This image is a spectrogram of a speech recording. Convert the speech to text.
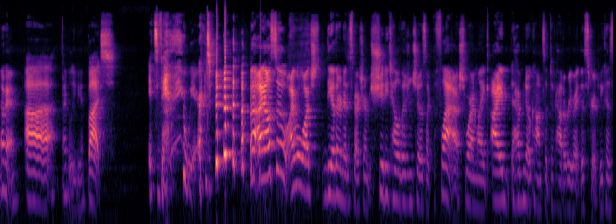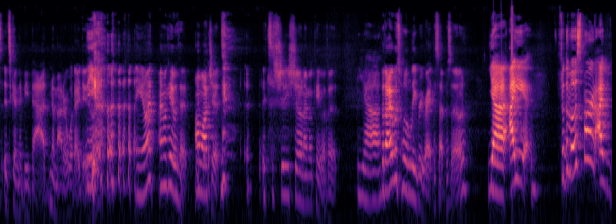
Okay, Uh I believe you. but it's very weird. But I also I will watch the other end of the spectrum, shitty television shows like The Flash, where I'm like, I have no concept of how to rewrite this script because it's going to be bad no matter what I do. yeah. You know what? I'm okay with it. I'll watch it. it's a shitty show and I'm okay with it. yeah. But I would totally rewrite this episode. Yeah, I for the most part I've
